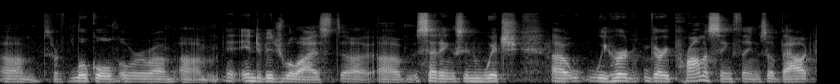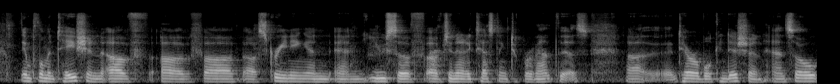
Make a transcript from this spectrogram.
um, sort of local or um, um, individualized uh, uh, settings in which uh, we heard very promising things about implementation of, of uh, uh, screening and, and use of, of genetic testing to prevent this uh, terrible condition. And so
